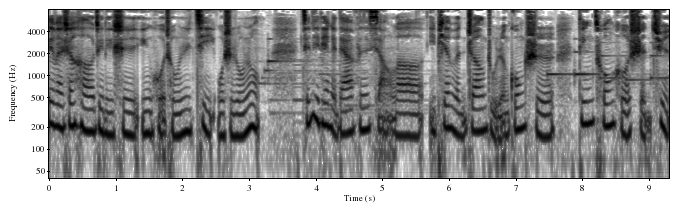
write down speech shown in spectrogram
位晚上好，这里是萤火虫日记，我是蓉蓉。前几天给大家分享了一篇文章，主人公是丁聪和沈俊。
